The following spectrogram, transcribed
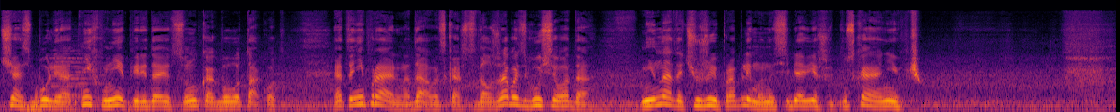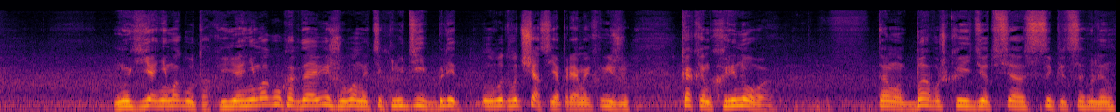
Часть боли от них мне передается, ну, как бы вот так вот. Это неправильно, да, вы скажете. Должна быть гуся вода. Не надо чужие проблемы на себя вешать. Пускай они ну, я не могу так. Я не могу, когда я вижу вон этих людей, блин, вот, вот сейчас я прямо их вижу, как им хреново. Там вот бабушка идет, вся сыпется, блин.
